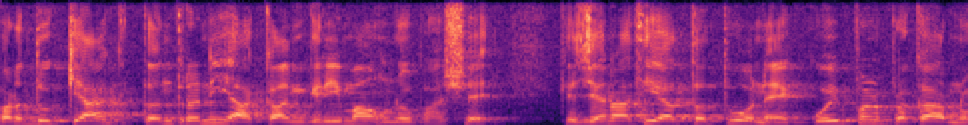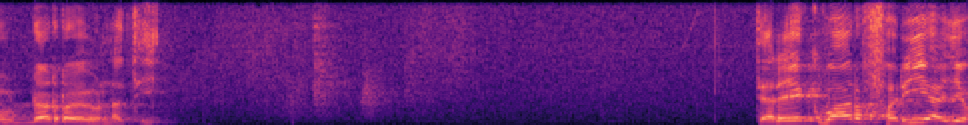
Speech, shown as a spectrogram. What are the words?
પરંતુ ક્યાંક તંત્રની આ કામગીરીમાં ઉણપ હશે કે જેનાથી આ તત્વોને કોઈ પણ પ્રકારનો ડર રહ્યો નથી. ત્યારે એકવાર ફરી આજે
